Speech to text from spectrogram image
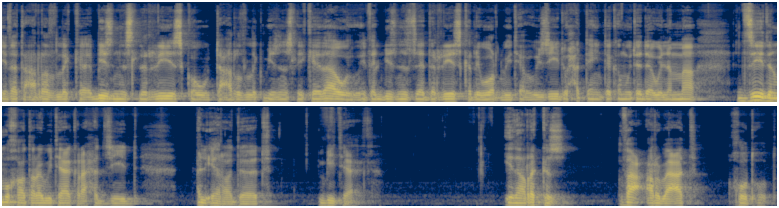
إذا تعرض لك business لل risk أو تعرض لك business لكذا وإذا ال business زاد ال risk ال reward بتاعه يزيد وحتى أنت كمتداول لما تزيد المخاطرة بتاعك راح تزيد الإيرادات بتاعك. إذا ركز ضع أربعة خطوط.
